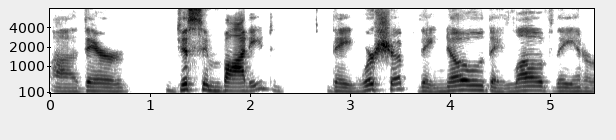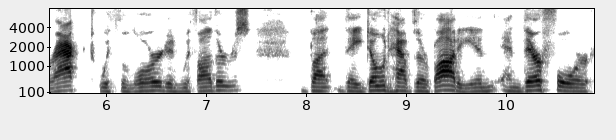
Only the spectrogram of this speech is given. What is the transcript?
Uh, they're disembodied. They worship, they know, they love, they interact with the Lord and with others, but they don't have their body. And, and therefore,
